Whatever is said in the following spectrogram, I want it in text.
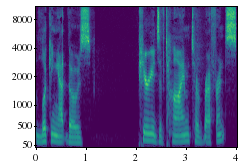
looking at those periods of time to reference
